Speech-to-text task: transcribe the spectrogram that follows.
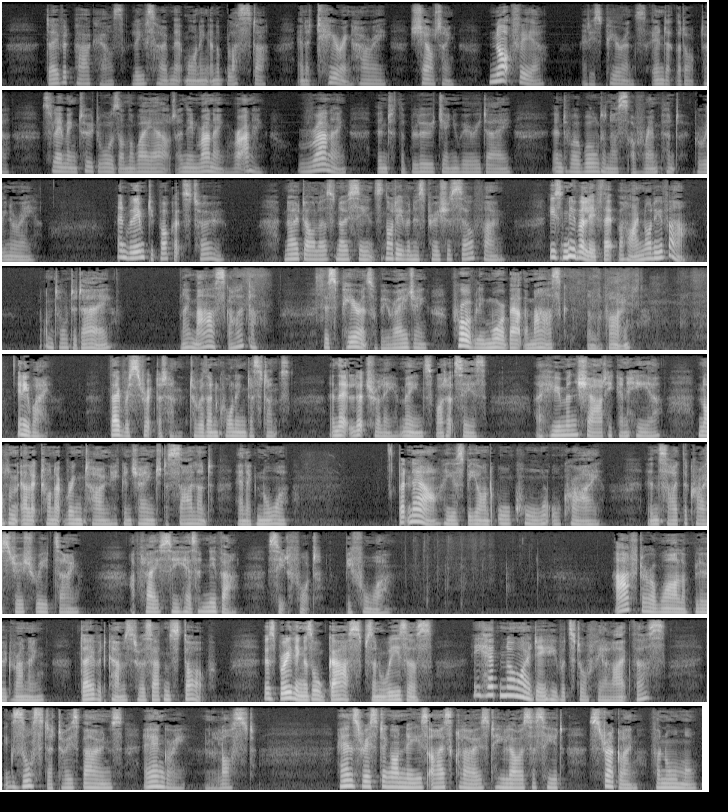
David Parkhouse leaves home that morning in a bluster and a tearing hurry, shouting, Not fair! at his parents and at the doctor, slamming two doors on the way out, and then running, running, running into the blue January day, into a wilderness of rampant greenery. And with empty pockets, too. No dollars, no cents, not even his precious cell phone. He's never left that behind, not ever. Not until today. No mask either. His parents will be raging, probably more about the mask than the phone. Anyway, they've restricted him to within calling distance, and that literally means what it says a human shout he can hear, not an electronic ringtone he can change to silent and ignore. But now he is beyond all call or cry, inside the Christchurch Red Zone, a place he has never set foot before. After a while of blurred running, David comes to a sudden stop. His breathing is all gasps and wheezes. He had no idea he would still feel like this, exhausted to his bones, angry and lost. Hands resting on knees, eyes closed, he lowers his head, struggling for normal.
